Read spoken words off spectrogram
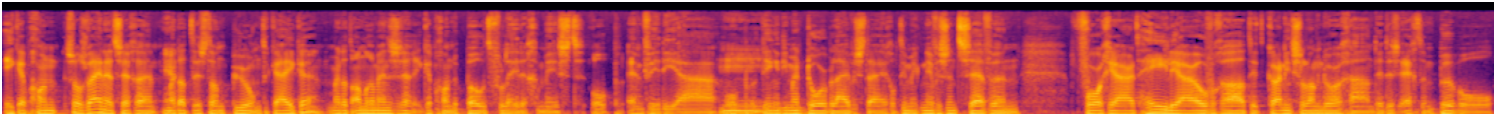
Ik heb gewoon, zoals wij net zeggen, Ja. maar dat is dan puur om te kijken. Maar dat andere mensen zeggen, ik heb gewoon de boot volledig gemist op Nvidia, op dingen die maar door blijven stijgen, op die Magnificent Seven. Vorig jaar het hele jaar over gehad. Dit kan niet zo lang doorgaan. Dit is echt een bubbel.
